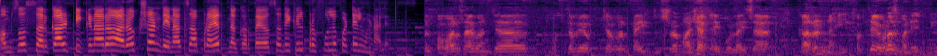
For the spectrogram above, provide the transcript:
आमचं सरकार टिकणारं आरक्षण देण्याचा प्रयत्न करत आहे असं देखील प्रफुल्ल पटेल म्हणाले पवार साहेबांच्या वक्तव्याच्यावर काही दुसरा माझ्या काही बोलायचा कारण नाही. फक्त एवढंच म्हणेल मी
